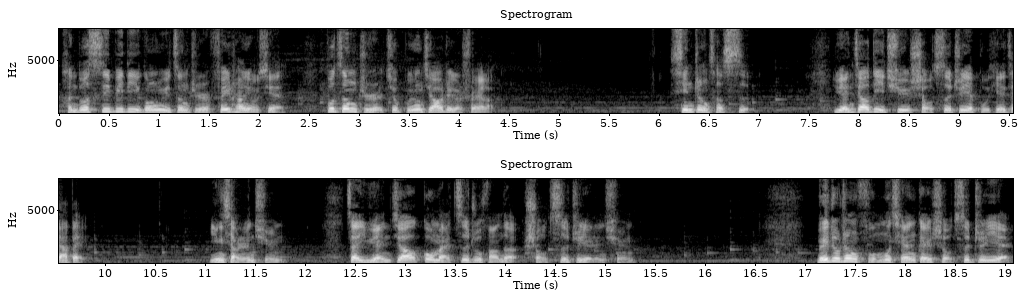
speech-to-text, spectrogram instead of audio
很多 CBD 公寓增值非常有限。不增值就不用交这个税了。新政策四，远郊地区首次置业补贴加倍。影响人群，在远郊购买自住房的首次置业人群。维州政府目前给首次置业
